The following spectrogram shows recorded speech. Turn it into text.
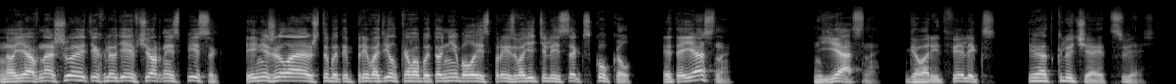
Но я вношу этих людей в черный список и не желаю, чтобы ты приводил кого бы то ни было из производителей секс-кукол. Это ясно?» «Ясно», — говорит Феликс, и отключает связь.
